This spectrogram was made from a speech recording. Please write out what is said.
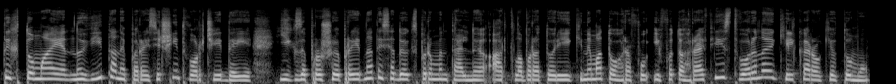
тих, хто має нові та непересічні творчі ідеї. Їх запрошує приєднатися до експериментальної арт-лабораторії кінематографу і фотографії, створеної кілька років тому.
